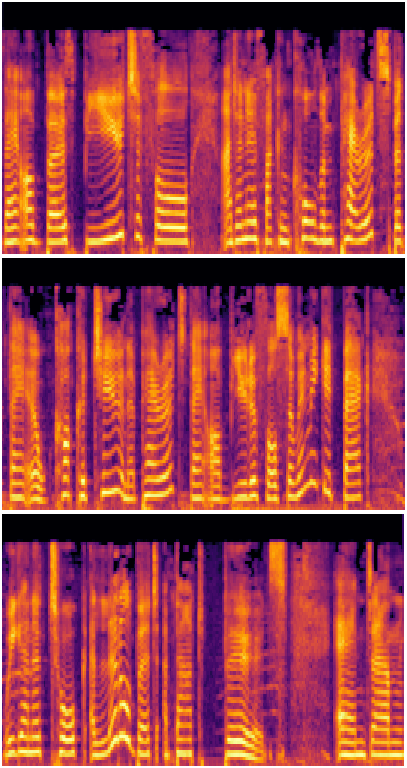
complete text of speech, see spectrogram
They are both beautiful. I don't know if I can call them parrots, but they are cockatoo and a parrot. They are beautiful. So when we get back, we're going to talk a little bit about birds. And um,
